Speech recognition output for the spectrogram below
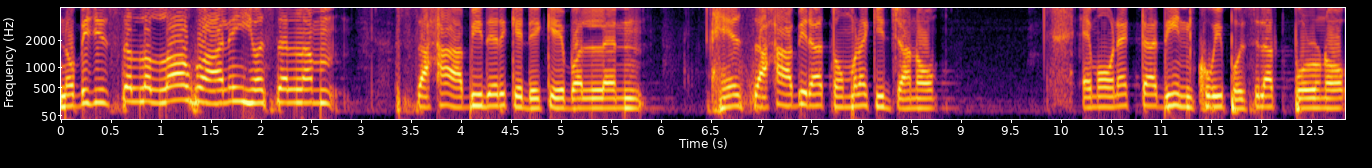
নবীজি সাল্লাল্লাহু আলাইহি ওয়াসাল্লাম সাহাবীদেরকে ডেকে বললেন, হে সাহাবিরা, তোমরা কি জানো, এমন একটা দিন খুবই ফজিলাতপূর্ণ।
